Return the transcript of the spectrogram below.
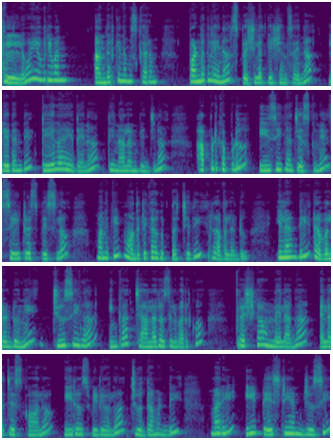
హలో ఎవ్రీవన్ అందరికీ నమస్కారం. పండుగలైనా స్పెషల్ అకేషన్స్ అయినా లేదంటే తీయగా ఏదైనా తినాలనిపించినా అప్పటికప్పుడు ఈజీగా చేసుకునే స్వీట్ రెసిపీస్లో మనకి మొదటిగా గుర్తొచ్చేది రవ్వ లడ్డు. ఇలాంటి రవ్వ లడ్డూని జ్యూసీగా ఇంకా చాలా రోజుల వరకు ఫ్రెష్గా ఉండేలాగా ఎలా చేసుకోవాలో ఈరోజు వీడియోలో చూద్దామండి. మరి ఈ tasty and juicy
